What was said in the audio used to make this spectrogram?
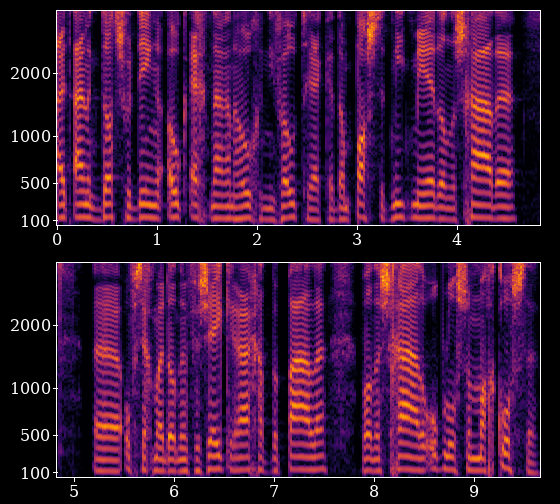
uiteindelijk dat soort dingen ook echt naar een hoger niveau trekken. Dan past het niet meer dan een schade. Uh, of zeg maar dat een verzekeraar gaat bepalen wat een schade oplossen mag kosten.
